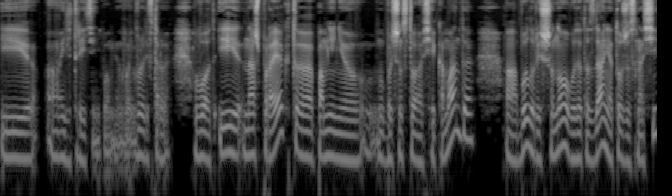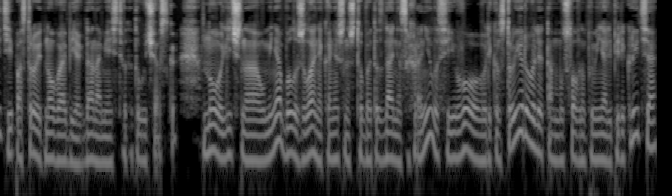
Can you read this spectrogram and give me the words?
И, а, или третье, не помню, вроде второе. Вот. И наш проект, по мнению ну, большинства всей команды, было решено вот это здание тоже сносить и построить новый объект да, на месте вот этого участка. Но лично у меня было желание конечно, чтобы это здание сохранилось, и его реконструировали, там условно поменяли перекрытие,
